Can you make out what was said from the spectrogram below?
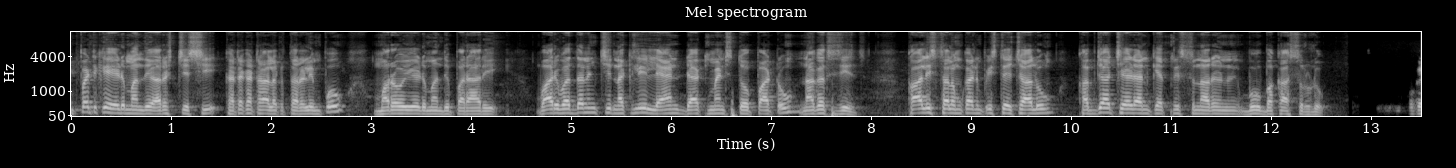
ఇప్పటికే ఏడు మంది అరెస్ట్ చేసి కటకటాలకు తరలింపు మరో ఏడు మంది పరారీ. వారి వద్ద నుంచి నకిలీ ల్యాండ్ డాక్యుమెంట్స్తో పాటు నగదు సీజ్ ఖాళీ స్థలం కనిపిస్తే చాలు కబ్జా చేయడానికి యత్నిస్తున్నారని భూబకాసురుడు. ఒక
